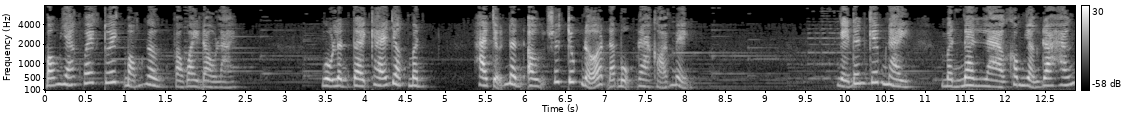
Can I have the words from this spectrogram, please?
Bóng dáng quét tuyết bỗng ngừng và quay đầu lại ngụ linh tề khẽ giật mình. Hai chữ ninh ân suýt chút nữa đã buộc ra khỏi miệng. Nghĩ đến kiếp này, mình nên là không nhận ra hắn,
